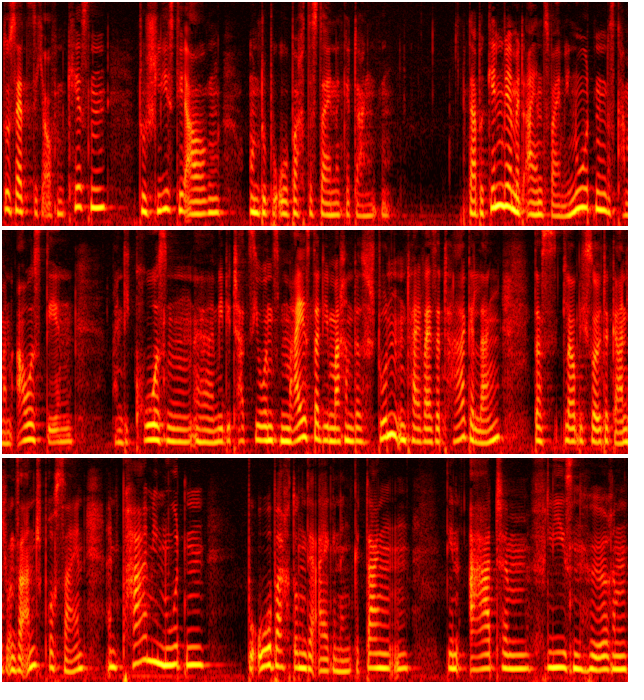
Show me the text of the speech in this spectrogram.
Du setzt dich auf ein Kissen, du schließt die Augen und du beobachtest deine Gedanken. Da beginnen wir mit ein, zwei Minuten, das kann man ausdehnen. Meine, die großen äh, Meditationsmeister, die machen das Stunden, teilweise tagelang. Das, glaube ich, sollte gar nicht unser Anspruch sein. Ein paar Minuten Beobachtung der eigenen Gedanken, den Atem fließen hören.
